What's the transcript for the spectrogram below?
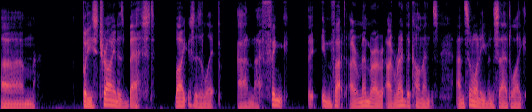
um but he's trying his best, bites his lip, and I think, in fact, I remember I, I read the comments, and someone even said like,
